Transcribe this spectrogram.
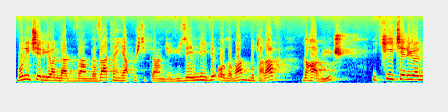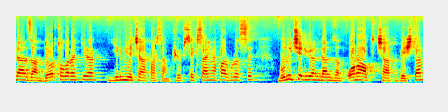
Bunu içeri gönderdiği zaman da zaten yapmıştık daha önce. 150 idi. O zaman bu taraf daha büyük. 2 içeri gönderdiği zaman 4 olarak girer. 20 ile çarparsam kök 80 yapar burası. Bunu içeri gönderdiği zaman 16 çarpı 5'ten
